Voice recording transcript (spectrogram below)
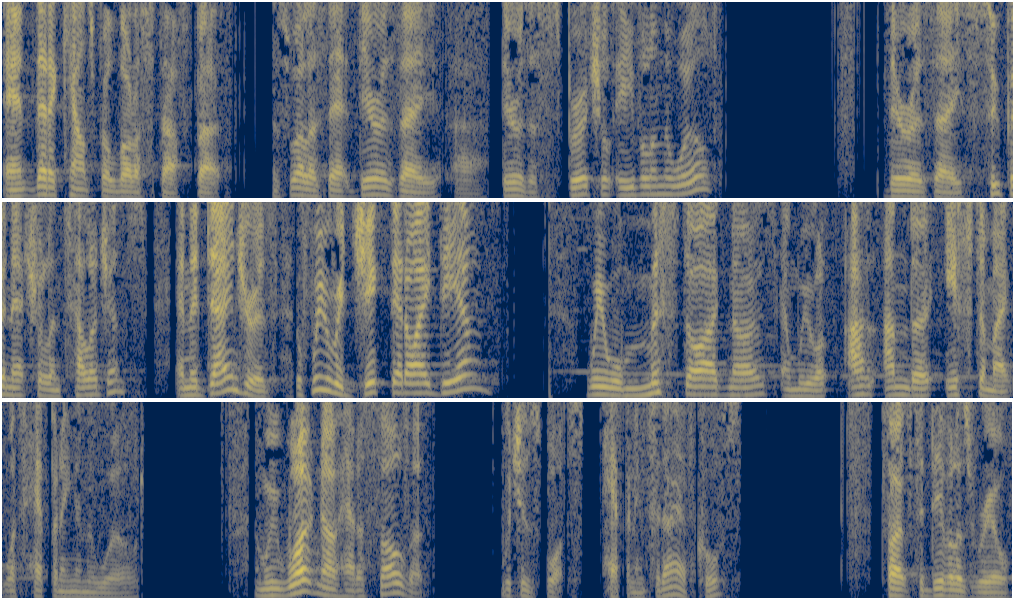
and that accounts for a lot of stuff. But as well as that, there is a uh, there is a spiritual evil in the world. There is a supernatural intelligence, and the danger is if we reject that idea, we will misdiagnose and we will underestimate what's happening in the world, and we won't know how to solve it, which is what's happening today, of course. Folks, the devil is real.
